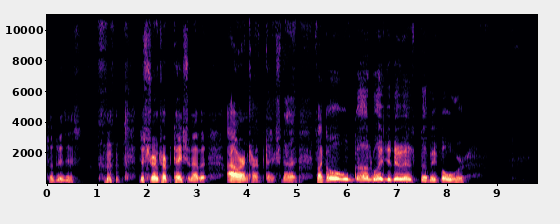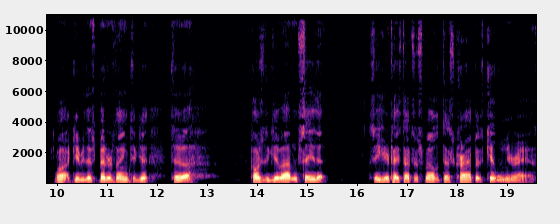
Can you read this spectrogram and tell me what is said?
to do this. Just your interpretation of it, our interpretation of it. It's like, oh God, why'd you do this to me for? Well, I give you this bitter thing to get to uh, cause you to give up and see that, see, hear, taste, touch, and smell that this crap is killing your ass.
